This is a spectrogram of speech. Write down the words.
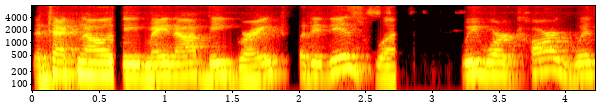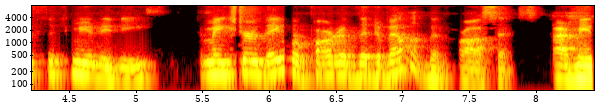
The technology may not be great, but it is what we worked hard with the community to make sure they were part of the development process. I mean,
